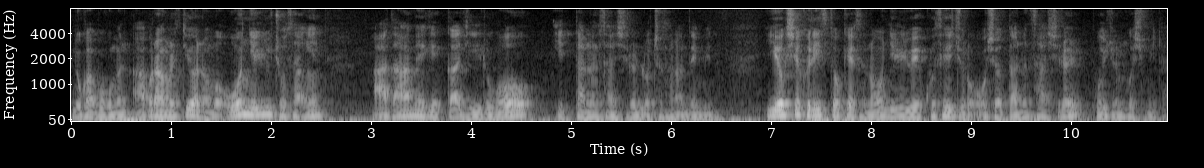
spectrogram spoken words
누가복음은 아브라함을 뛰어넘어 온 인류 조상인 아담에게까지 이르고 있다는 사실을 놓쳐서는 안 됩니다. 이 역시 그리스도께서는 온 인류의 구세주로 오셨다는 사실을 보여주는 것입니다.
